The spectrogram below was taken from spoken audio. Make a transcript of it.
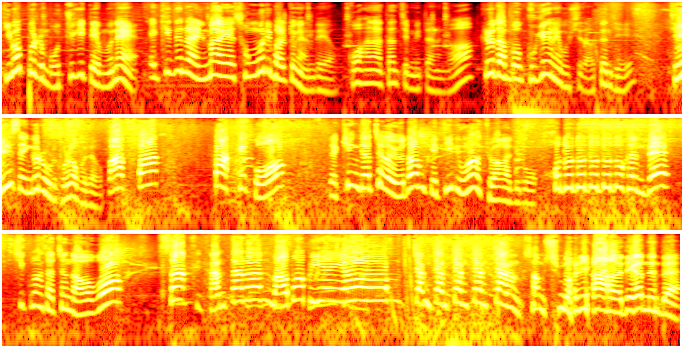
debuff를 못 주기 때문에 에키드나 일마의 성물이 발동이 안 돼요. 그 하나 단점이 있다는 거. 그래도 한번 구경을 해봅시다. 어떤지. 제일 센 거를 우리 골라보자고. 빡빡! 빡! 했고. 자, 킹 자체가 요다 함께 딜이 워낙 좋아가지고 호도도도도독 했는데 19만 4천 나오고 싹 간단한 마법이에요. 짱짱짱짱짱. 30만이야 어디 갔는데?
